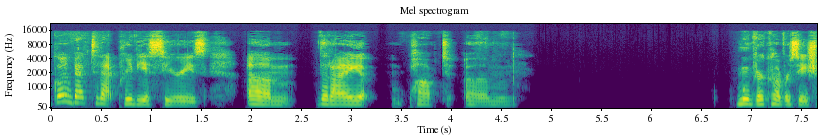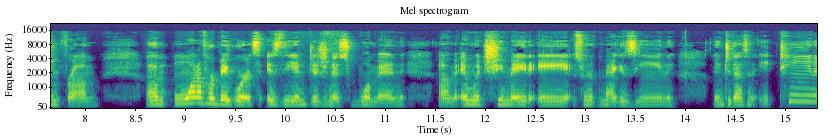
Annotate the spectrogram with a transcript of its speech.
Going back to that previous series um, that I popped um, moved our conversation from. Um, one of her big works is The Indigenous Woman, um, in which she made a sort of magazine in 2018,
